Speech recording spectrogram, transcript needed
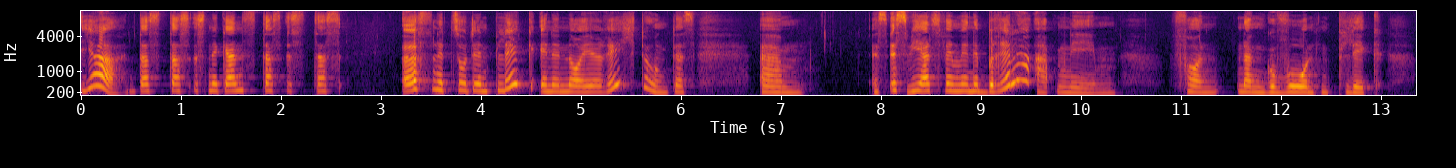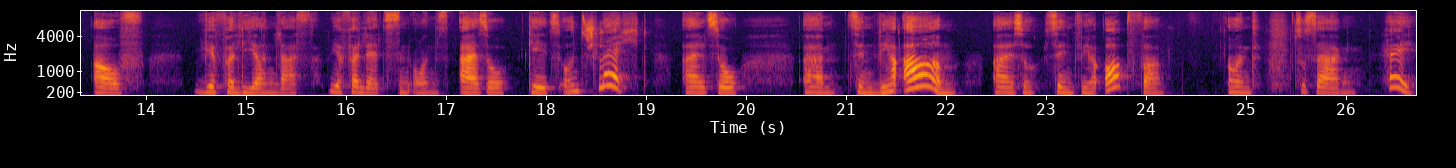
ja, das, das ist eine ganz, das ist, das öffnet so den Blick in eine neue Richtung. Das, ähm, es ist wie, als wenn wir eine Brille abnehmen von einem gewohnten Blick auf wir verlieren Lass, wir verletzen uns, also geht es uns schlecht, also ähm, sind wir arm, also sind wir Opfer. Und zu sagen, hey,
